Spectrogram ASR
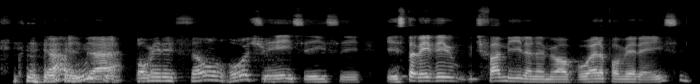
Já, muito? Já. Palmeireção, roxo? Sim, sim, sim. Isso também veio de família, né? Meu avô era palmeirense.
